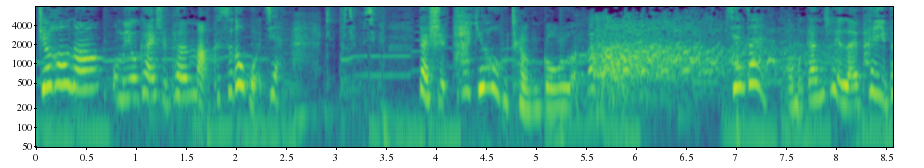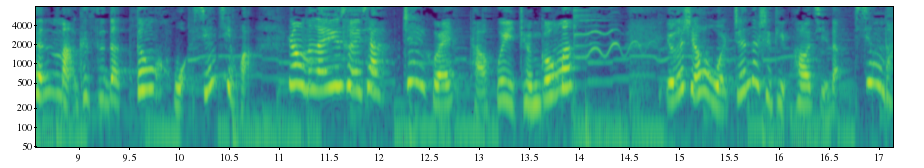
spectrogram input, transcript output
之后呢，我们又开始喷马克思的火箭，哎，这不行不行，但是他又成功了。现在我们干脆来喷一喷马克思的登火星计划，让我们来预测一下，这回他会成功吗？有的时候我真的是挺好奇的，姓马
